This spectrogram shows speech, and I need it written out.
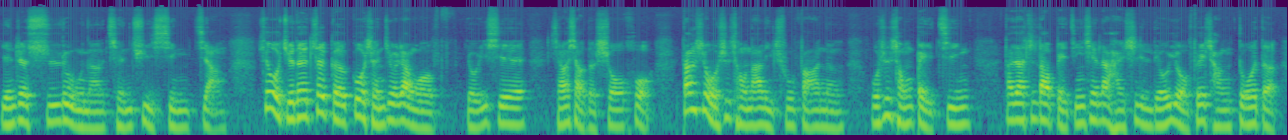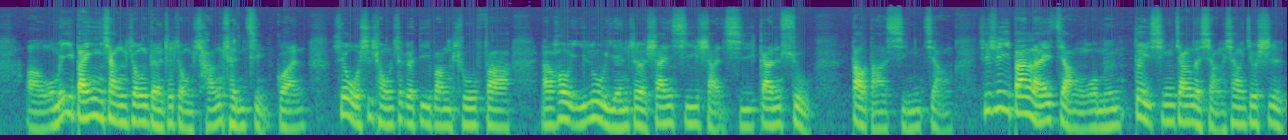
沿着丝路呢前去新疆，所以我觉得这个过程就让我有一些小小的收获。当时我是从哪里出发呢？我是从北京。大家知道，北京现在还是留有非常多的啊，我们一般印象中的这种长城景观。所以我是从这个地方出发，然后一路沿着山西、陕西、甘肃。到达新疆，其实一般来讲，我们对新疆的想象就是，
